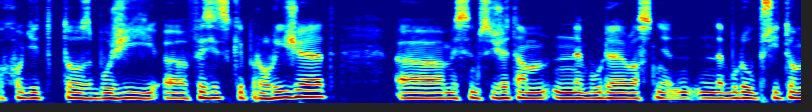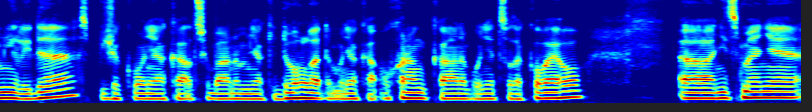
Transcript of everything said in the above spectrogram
chodit to zboží fyzicky prohlížet, myslím si, že tam nebude vlastně, nebudou přítomní lidé, spíš jako nějaká třeba jenom nějaký dohled nebo nějaká ochranka nebo něco takového. Nicméně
